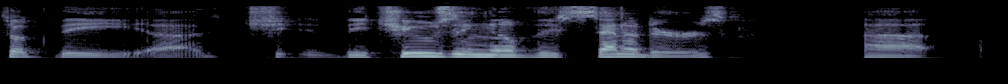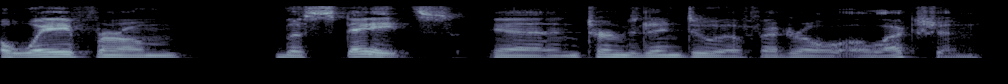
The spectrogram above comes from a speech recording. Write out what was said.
took the uh, ch- the choosing of the senators uh, away from the states and turned it into a federal election.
